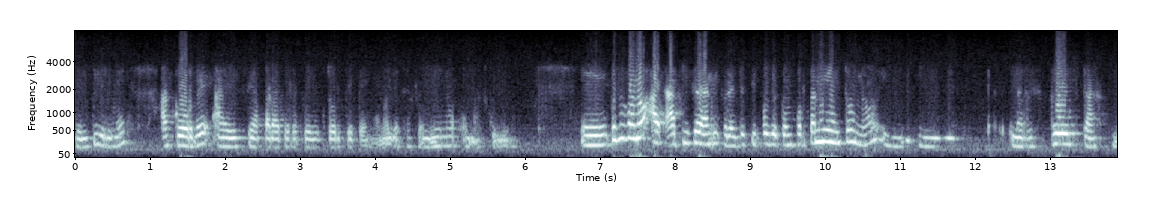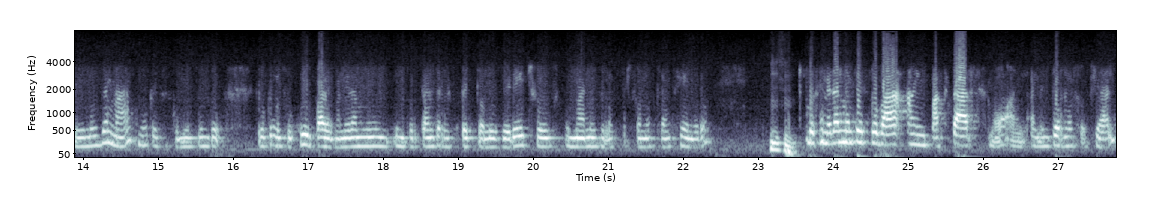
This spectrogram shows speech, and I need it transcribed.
sentirme acorde a ese aparato reproductor que tenga, ¿no? ya sea femenino o masculino. Eh, entonces, bueno, aquí se dan diferentes tipos de comportamiento, ¿no? Y, la respuesta de los demás, ¿no? Que es como un punto, creo que nos ocupa de manera muy importante respecto a los derechos humanos de las personas transgénero. Pues generalmente esto va a impactar, ¿no? Al, al entorno social.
